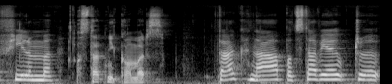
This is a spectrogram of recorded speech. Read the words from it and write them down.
film Ostatni Komers. Tak, na podstawie. Czy,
